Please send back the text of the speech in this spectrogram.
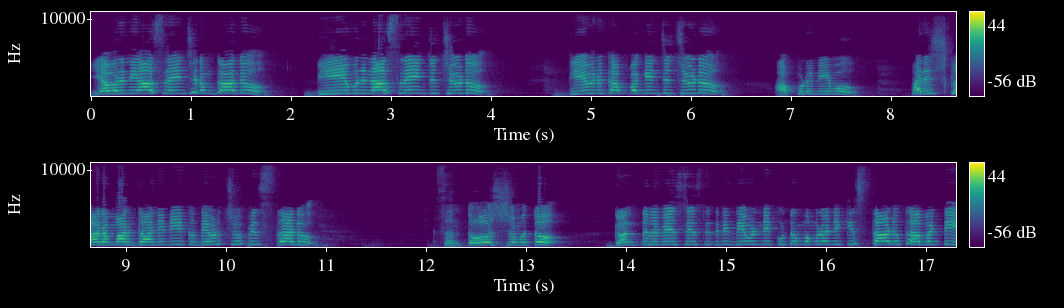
ఎవరిని ఆశ్రయించడం కాదు దేవునిని ఆశ్రయించి చూడు. దేవునికి అప్పగించి చూడు. అప్పుడు నీవు పరిష్కార మార్గాన్ని నీకు దేవుడు చూపిస్తాడు. సంతోషముతో గంతులు వేసే స్థితిని దేవుడు నీ కుటుంబంలో నీకు ఇస్తాడు కాబట్టి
